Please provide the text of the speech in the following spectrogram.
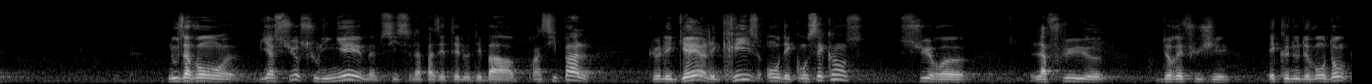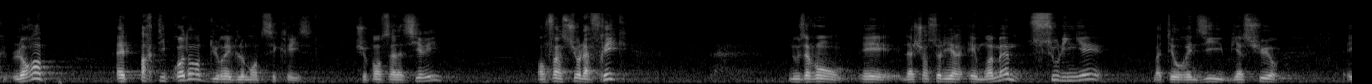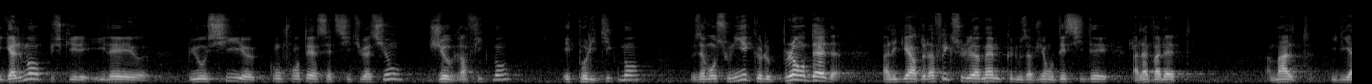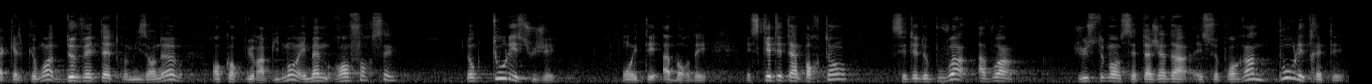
Nous avons bien sûr souligné, même si ce n'a pas été le débat principal, que les guerres, les crises ont des conséquences sur l'afflux de réfugiés et que nous devons donc, l'Europe, être partie prenante du règlement de ces crises. Je pense à la Syrie. Enfin, sur l'Afrique, nous avons, et la chancelière et moi-même, souligné, Matteo Renzi bien sûr également, puisqu'il est euh, lui aussi euh, confronté à cette situation, géographiquement et politiquement, nous avons souligné que le plan d'aide à l'égard de l'Afrique, celui-là même que nous avions décidé à La Valette, à Malte, il y a quelques mois, devait être mis en œuvre encore plus rapidement et même renforcé. Donc tous les sujets ont été abordés. Et ce qui était important, c'était de pouvoir avoir justement cet agenda et ce programme pour les traiter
